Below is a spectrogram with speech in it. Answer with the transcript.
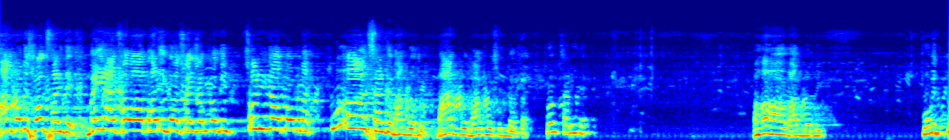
ভাগবতী সব সারিতে মাইয়া, খাওয়া, বাড়ি গাওয়া সেই সম্পত্তি শরীর কোন সব সারিতে ভাগবত। ভাগবত ভাগবত সুন্দর সব সারিতে ভাগবতী পবিত্র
